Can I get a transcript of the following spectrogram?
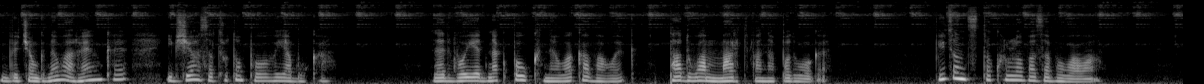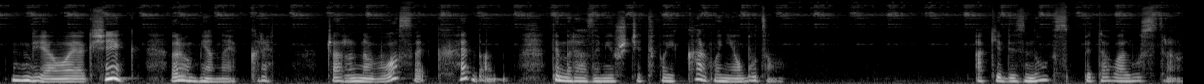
Wyciągnęła rękę i wzięła zatrutą połowę jabłka. Ledwo jednak połknęła kawałek, padła martwa na podłogę. Widząc to, królowa zawołała. Biała jak śnieg, rumiana jak krew, czarnowłosa jak heban. Tym razem już cię twoje karły nie obudzą. A kiedy znów spytała lustra.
